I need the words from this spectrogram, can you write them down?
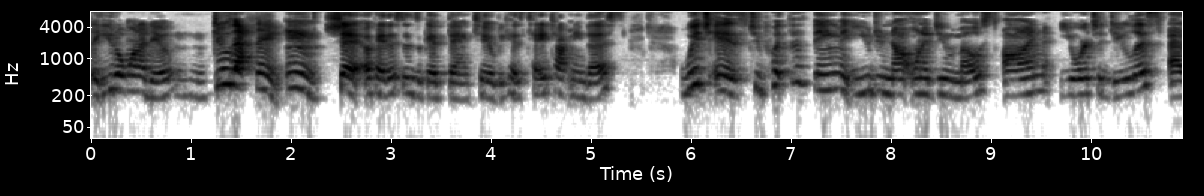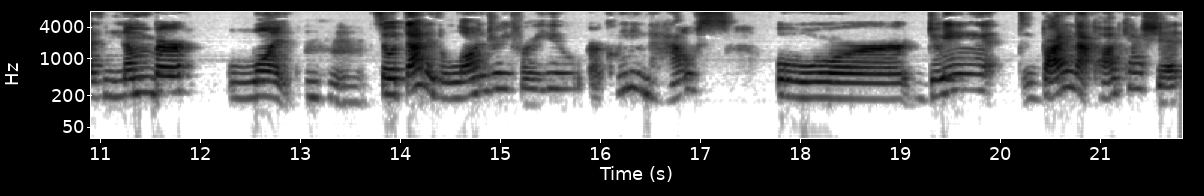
that you don't want to do. hmm Do that thing. Mm, shit. Okay, this is a good thing too because Tay taught me this, which is to put the thing that you do not want to do most on your to do list as number one. Mm-hmm. So if that is laundry for you, or cleaning the house, or doing buying that podcast shit,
